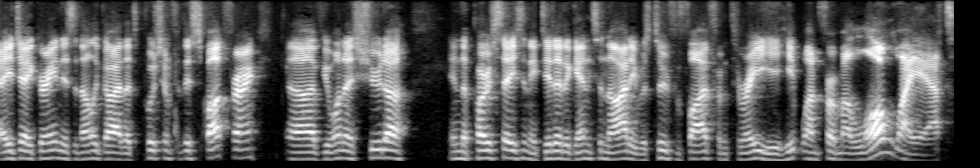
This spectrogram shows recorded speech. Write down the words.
AJ Green is another guy that's pushing for this spot, Frank. Uh, if you want a shooter in the postseason, he did it again tonight. He was two for five from three. He hit one from a long way out.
